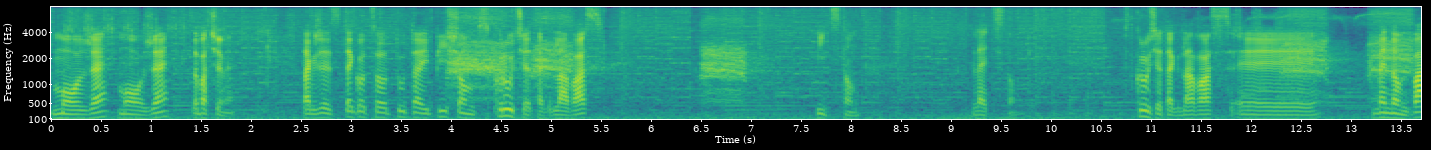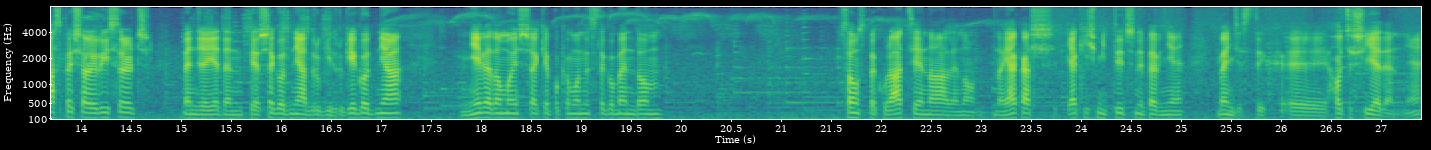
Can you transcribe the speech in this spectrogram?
Może, może, zobaczymy. Także z tego co tutaj piszą w skrócie tak dla Was, idź stąd, leć stąd. W skrócie tak dla Was, yy, będą dwa special research, będzie jeden pierwszego dnia, drugi drugiego dnia. Nie wiadomo jeszcze jakie Pokémony z tego będą są spekulacje, no ale no, no jakaś, jakiś mityczny pewnie będzie z tych, yy, chociaż jeden, nie?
